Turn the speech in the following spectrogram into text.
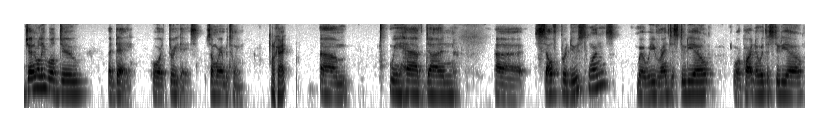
generally will do a day or three days, somewhere in between. Okay. Um, we have done uh, self produced ones where we rent a studio or partner with a studio,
